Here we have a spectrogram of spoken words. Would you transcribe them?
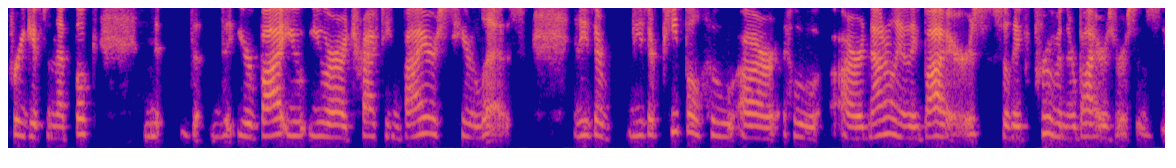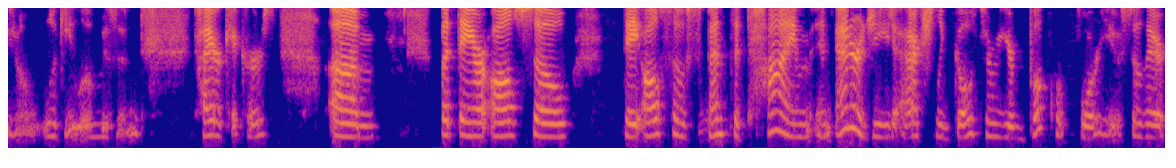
free gift in that book the, the, buy you you are attracting buyers to your list. And these are these are people who are who are not only are they buyers so they've proven they're buyers versus you know looky loos and tire kickers um, but they are also they also spent the time and energy to actually go through your book for you. So they're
